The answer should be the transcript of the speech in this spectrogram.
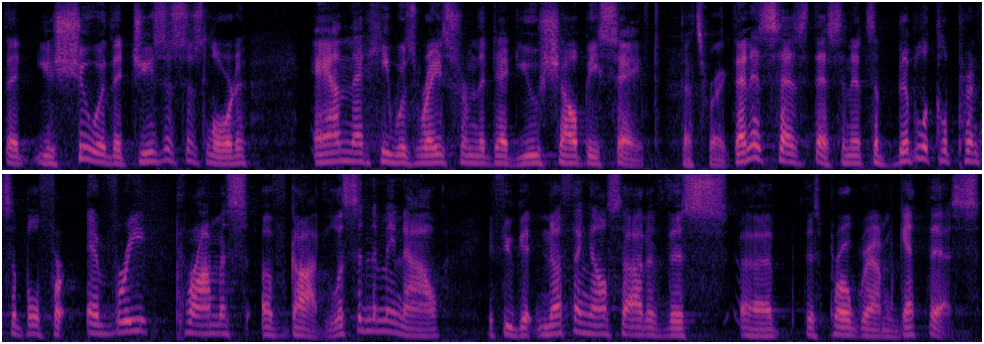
that yeshua that jesus is lord and that he was raised from the dead you shall be saved That's right. then it says this, and it's a biblical principle for every promise of God. Listen to me now. If you get nothing else out of this, uh, this program, get this.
